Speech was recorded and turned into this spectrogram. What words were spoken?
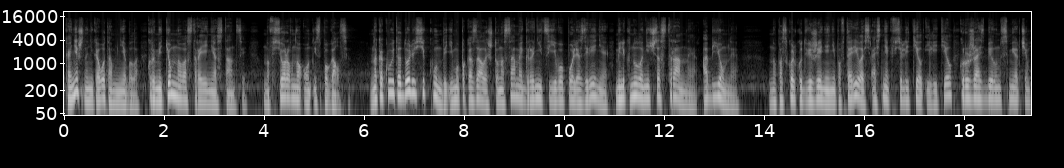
Конечно, никого там не было, кроме темного строения станции, но все равно он испугался. На какую-то долю секунды ему показалось, что на самой границе его поля зрения мелькнуло нечто странное, объемное. Но поскольку движение не повторилось, а снег все летел и летел, кружась белым смерчем,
